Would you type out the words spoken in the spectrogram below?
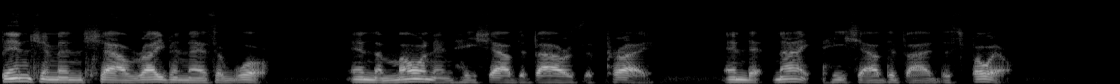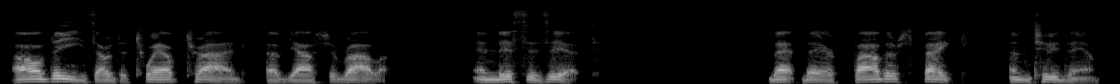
Benjamin shall raven as a wolf. In the morning he shall devour the prey, and at night he shall divide the spoil. All these are the twelve tribes of Yasharallah, and this is it that their father spake unto them,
